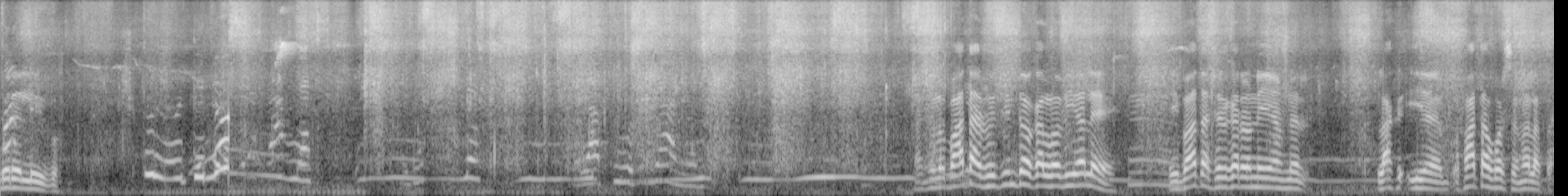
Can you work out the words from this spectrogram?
বরে লইব। আসলে বাতাস হয়েছিল তো কাল বিয়ালে এই বাতাসের কারণে আপনার ইয়ে ফাতা পড়ছে মেলাটা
